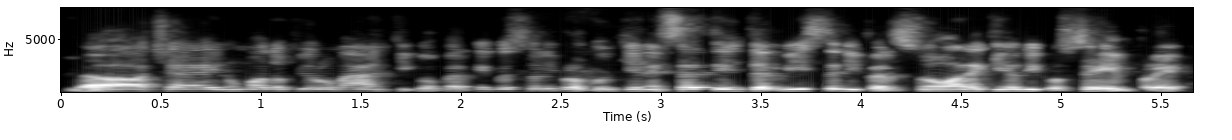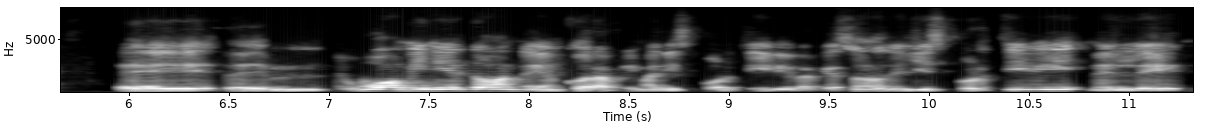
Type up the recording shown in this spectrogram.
No, c'è in un modo più romantico perché questo libro contiene sette interviste di persone che io dico sempre eh, ehm, uomini e donne ancora prima di sportivi, perché sono degli sportivi nelle,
